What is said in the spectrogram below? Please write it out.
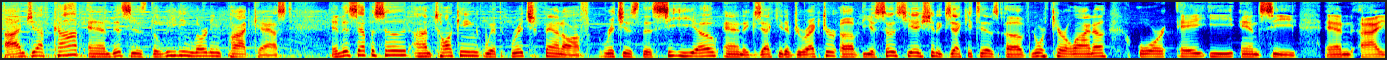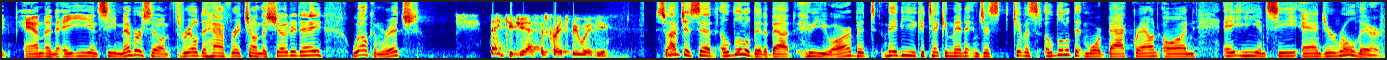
I'm Jeff Cobb, and this is the Leading Learning Podcast. In this episode, I'm talking with Rich Fanoff. Rich is the CEO and Executive Director of the Association Executives of North Carolina, or AENC. And I am an AENC member, so I'm thrilled to have Rich on the show today. Welcome, Rich. Thank you, Jeff. It's great to be with you. So I've just said a little bit about who you are, but maybe you could take a minute and just give us a little bit more background on AENC and your role there.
